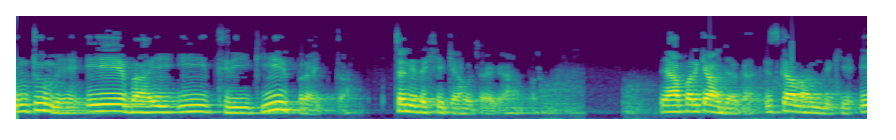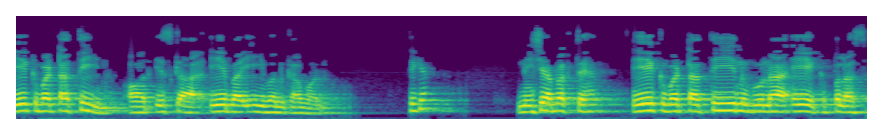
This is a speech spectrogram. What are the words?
इंटू में ए बाई ई थ्री की प्रायिकता। चलिए देखिए क्या हो जाएगा यहाँ पर। यहाँ पर क्या हो जाएगा? इसका मान देखिए, एक बट्टा तीन और इसका ए बाई ई वन का वन ठीक है? नीचे आप रखते हैं। एक बट्टा तीन गुना एक प्लस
